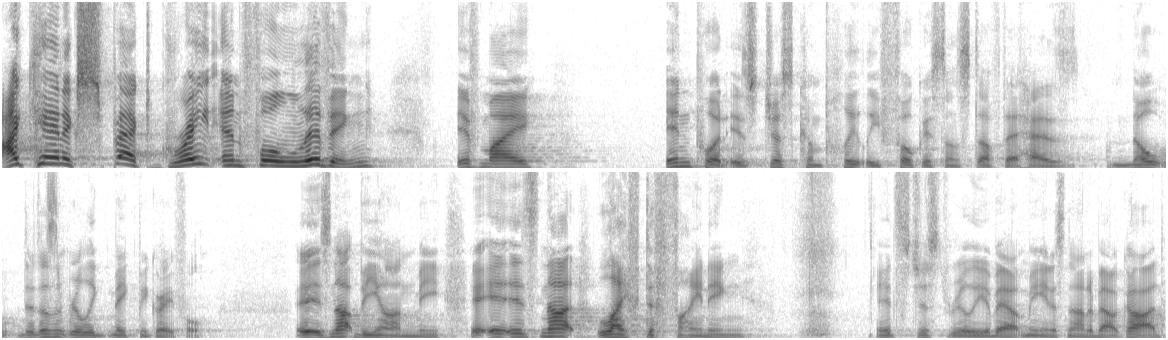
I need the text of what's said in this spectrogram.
I can't expect great and full living if my input is just completely focused on stuff that has no, that doesn't really make me grateful. It's not beyond me, it's not life defining. It's just really about me and it's not about God.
